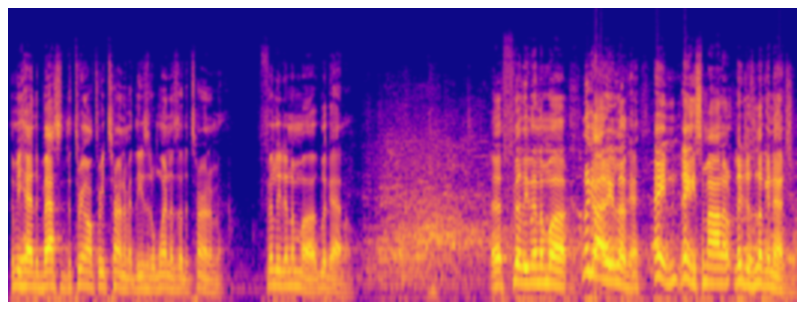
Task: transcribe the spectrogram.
Then we had the basket, the three on three tournament. These are the winners of the tournament. Philly in the mug. Look at them. That's uh, Philly in the mug. Look how they looking. Ain't, they ain't smiling. They're just looking at you.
